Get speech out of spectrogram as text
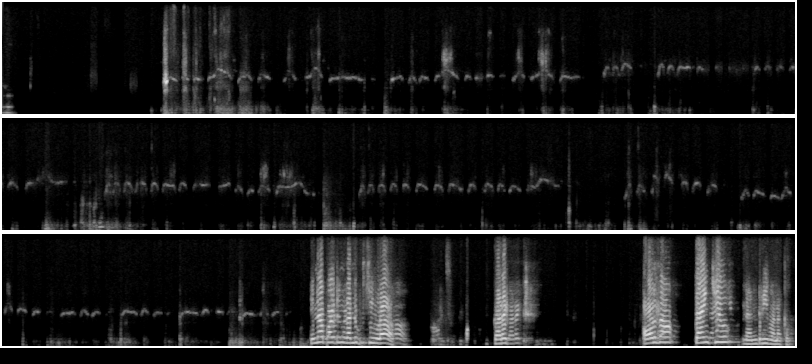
என்ன பாட்டுன்னு கண்டுபிடிச்சீங்களா? கரெக்ட் அவ்வளவுதான். தேங்க்யூ நன்றி வணக்கம்.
